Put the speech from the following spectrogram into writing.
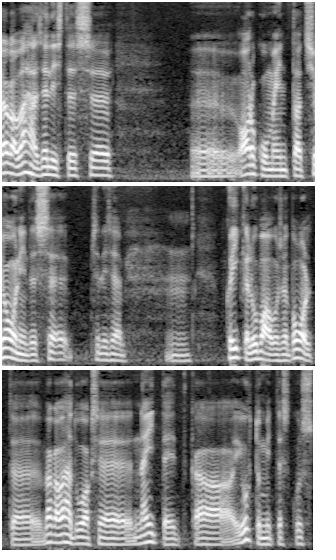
väga vähe sellistes äh, argumentatsioonides sellise mm, kõikelubavuse poolt, väga vähe tuuakse näiteid ka juhtumitest, kus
